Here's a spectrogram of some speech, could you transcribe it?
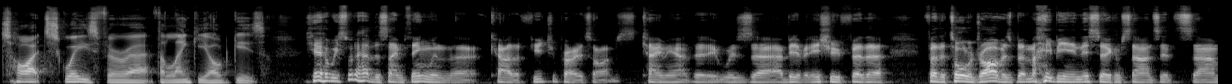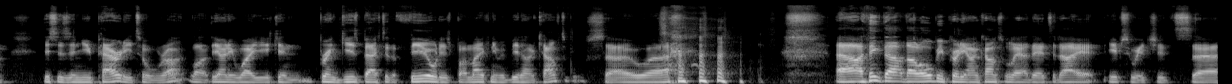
tight squeeze for uh, for lanky old Giz. Yeah, we sort of had the same thing when the car of the future prototypes came out. That it was uh, a bit of an issue for the for the taller drivers, but maybe in this circumstance, it's um, this is a new parity tool, right? Like the only way you can bring Giz back to the field is by making him a bit uncomfortable. So uh, uh, I think that they'll all be pretty uncomfortable out there today at Ipswich. It's uh,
